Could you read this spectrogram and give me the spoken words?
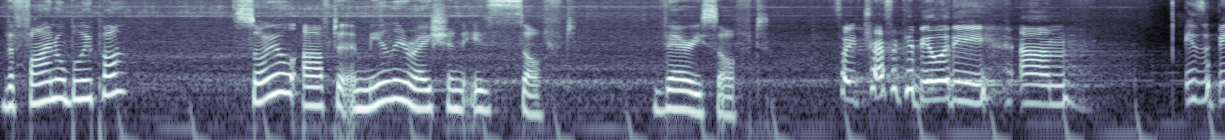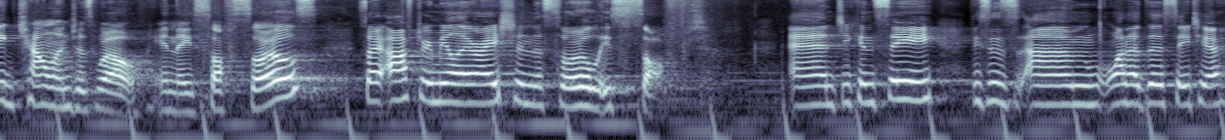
The final blooper? Soil after amelioration is soft, very soft. So trafficability um, is a big challenge as well in these soft soils. So after amelioration, the soil is soft. And you can see this is um, one of the CTF,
